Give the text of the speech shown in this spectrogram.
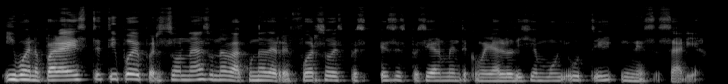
Y bueno, para este tipo de personas una vacuna de refuerzo es, es especialmente, como ya lo dije, muy útil y necesaria.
